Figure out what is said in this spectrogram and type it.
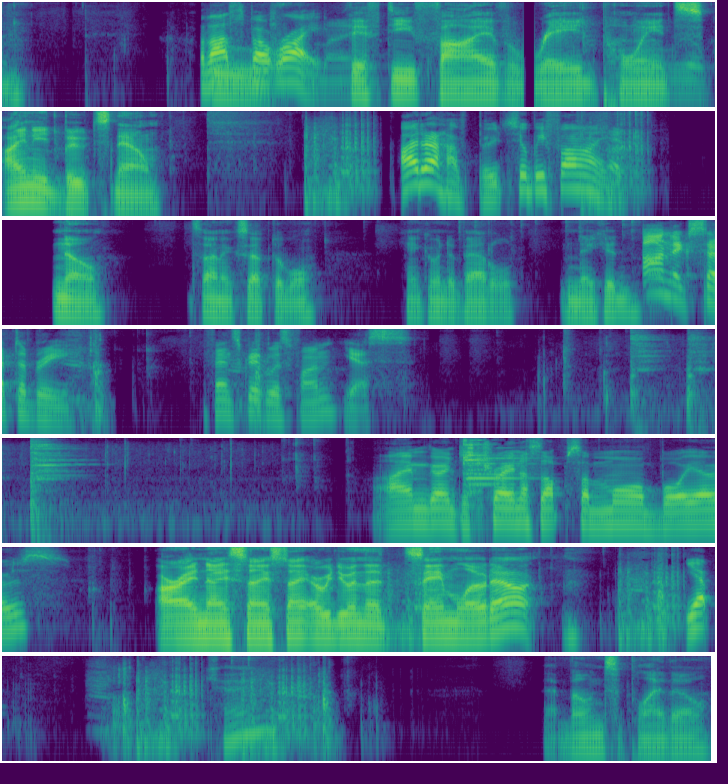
But that's Ooh. spelled right. 55 raid points. I need boots now. I don't have boots. You'll be fine. No, it's unacceptable. Can't go into battle naked. Unacceptably. Defense grid was fun. Yes. I'm going to train us up some more boyos. All right, nice, nice, nice. Are we doing the same loadout? Yep. Okay. That bone supply, though.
